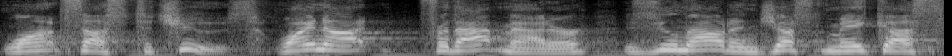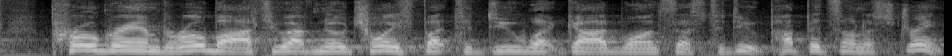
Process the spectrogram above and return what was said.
wants us to choose. Why not, for that matter, zoom out and just make us programmed robots who have no choice but to do what God wants us to do? Puppets on a string.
